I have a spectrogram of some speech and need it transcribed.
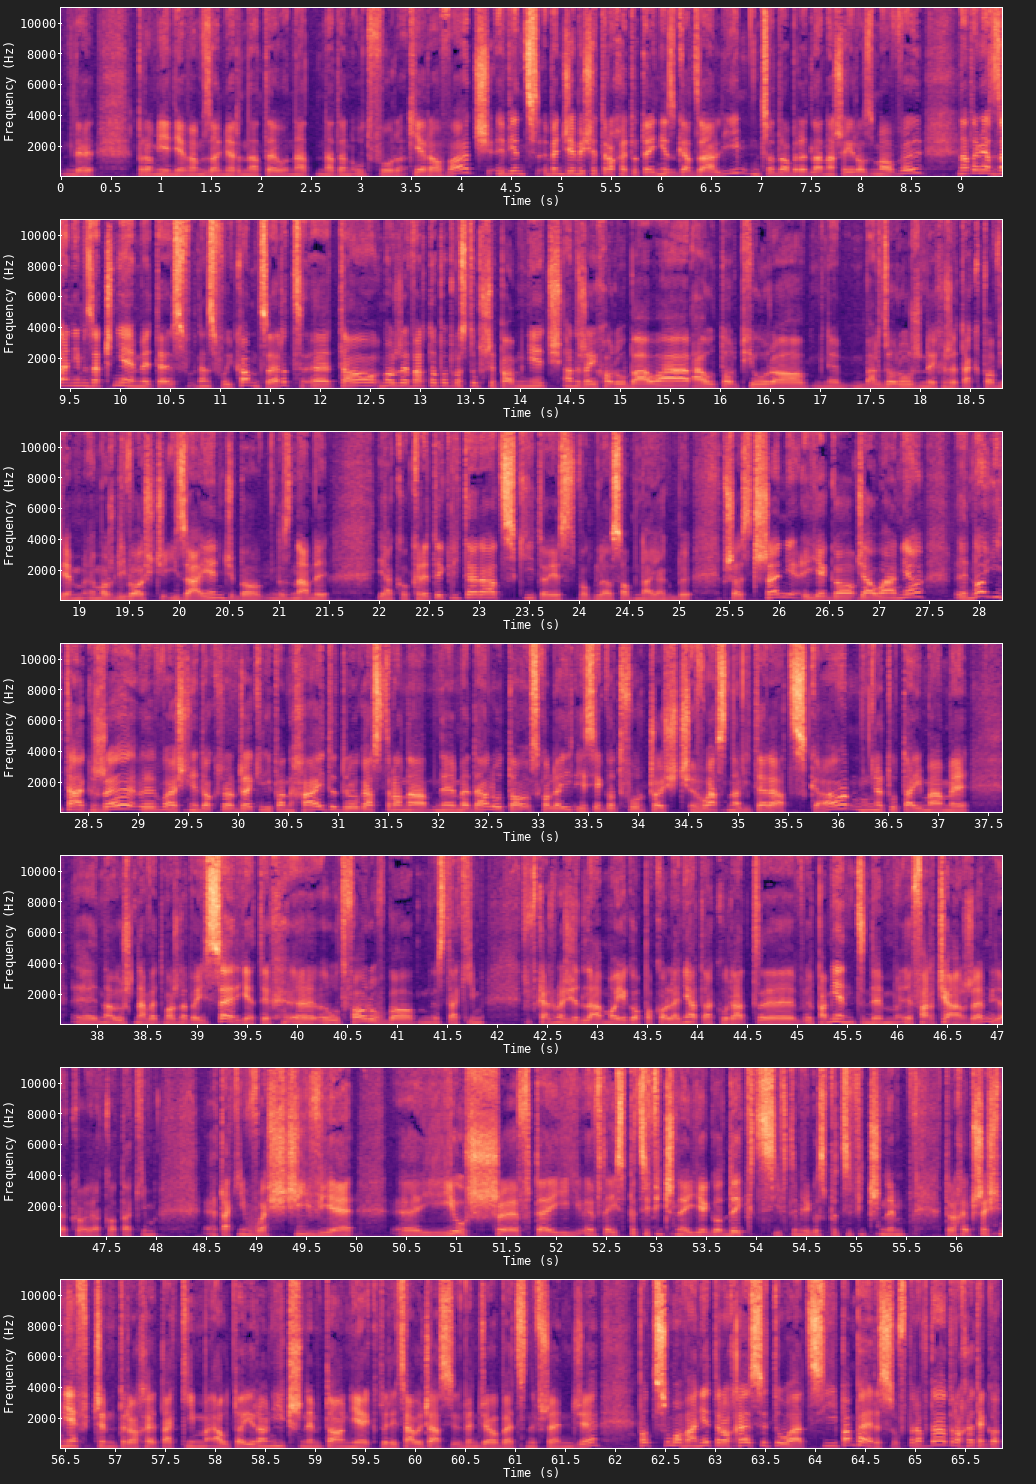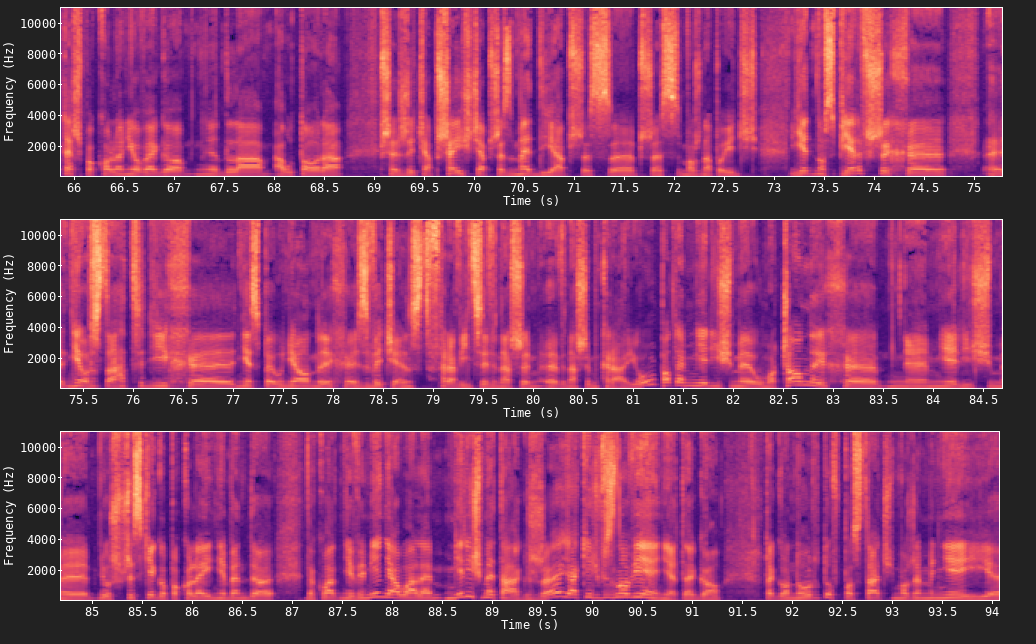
promienie mam zamiar na, na, na ten utwór kierować, więc będziemy się trochę tutaj nie zgadzali, co dobre dla naszej rozmowy. Natomiast zanim zaczniemy te, ten swój koncert, to może warto po prostu przypomnieć Andrzej Chorubała, autor pióro bardzo różnych, że tak powiem, możliwości i zajęć, bo znany jako krytyk literacki, to jest w ogóle osobna jakby przestrzeń jego działania. No i także właśnie dr Jekyll i pan Hyde, druga strona medalu, to z kolei jest jego twórczość własna literacka. Tutaj mamy no już nawet można powiedzieć serię tych utworów, bo z takim w każdym razie dla mojego pokolenia to akurat pamiętnym farciarzem, jako, jako takim, takim właściwie już w tej, w tej specyficznej jego dykcji, w tym jego specyficznym, trochę prześmiewczym, trochę takim autoironicznym tonie, który cały czas będzie obecny wszędzie, podsumowanie trochę sytuacji pampersów, prawda? Trochę tego też pokoleniowego dla autora przeżycia, przejścia przez media, przez, przez można powiedzieć, jedno z pierwszych, nie ostatnich, niespełnionych zwycięstw prawicy w naszym, w naszym kraju. Potem mieliśmy umoczonych, mieliśmy już wszystkiego po kolei nie będę dokładnie wymieniał, ale mieliśmy także jakieś wznowienie tego, tego nurtu w postaci może mniej e,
